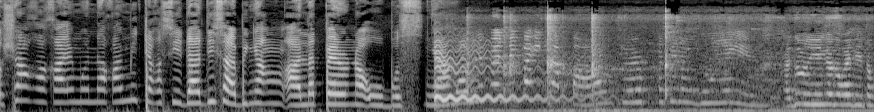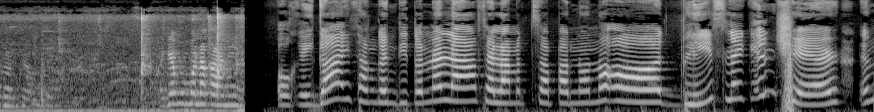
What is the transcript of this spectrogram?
O siya, kakain mo na kami. Tsaka si daddy sabi niya ang alat pero naubos niya. Pwede ba isa pa? Sarap kasi ng gulay eh. Ado, hingin ka doon kayo dito. Lagyan mo muna kanin. Okay guys, hanggang dito na lang. Salamat sa panonood. Please like and share and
